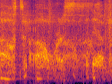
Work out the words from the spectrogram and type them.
Thank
